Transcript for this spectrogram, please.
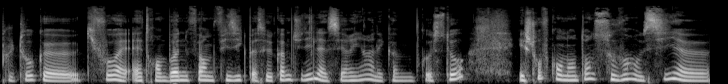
plutôt que qu'il faut être en bonne forme physique? Parce que comme tu dis la série 1 elle est comme costaud. Et je trouve qu'on entend souvent aussi euh,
